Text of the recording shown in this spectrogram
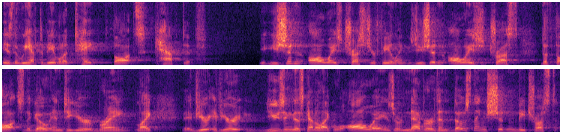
is that we have to be able to take thoughts captive. You shouldn't always trust your feelings. You shouldn't always trust the thoughts that go into your brain. Like if you're if you're using this kind of like well always or never, then those things shouldn't be trusted.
